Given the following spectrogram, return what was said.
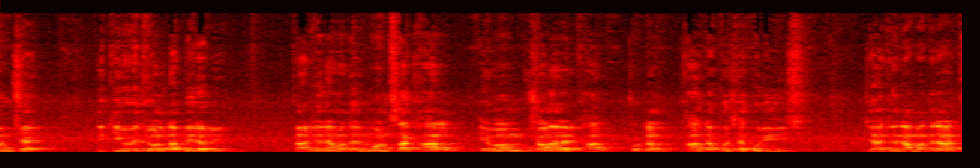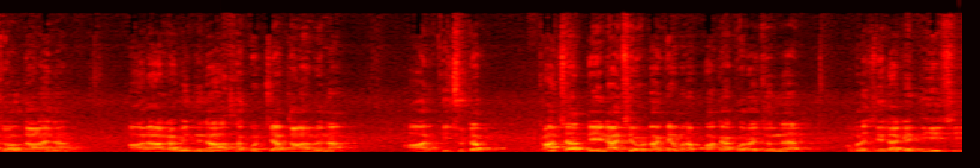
পঞ্চায়েত যে কীভাবে জলটা বেরোবে তার জন্য আমাদের মনসা খাল এবং চাঁড়ালের খাল টোটাল খালটা পরিষ্কার করিয়ে দিয়েছি। যার জন্য আমাদের আর জল দাঁড়ায় না। আর আগামী দিনে আশা করছি আর দাঁড়াবে না। আর কিছুটা কাঁচা ড্রেন আছে ওটাকে আমরা পাকা করার জন্য আমরা জেলাকে দিয়েছি।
